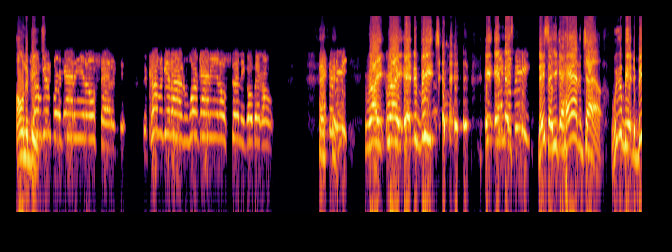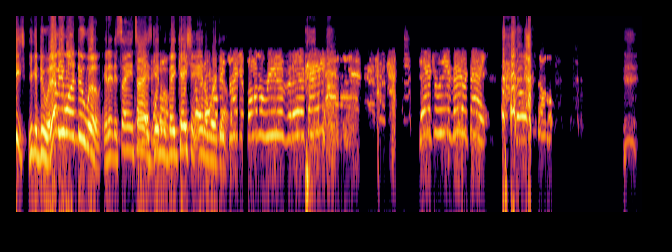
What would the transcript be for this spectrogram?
on the beach. come get a workout in on Saturday, to come and get out and work out in on Sunday, and go back home at the beach. Right, right, at the beach. and At they, the beach. they say you can have the child. We could be at the beach. You can do whatever you want to do with them, and at the same time, it's getting them a vacation So and a workout. be drinking margaritas and everything. Daiquiris, everything. So, know,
